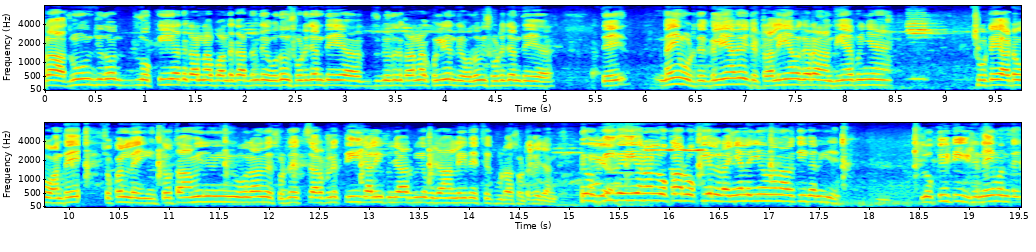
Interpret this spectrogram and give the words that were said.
ਰਾਤ ਨੂੰ ਜਦੋਂ ਲੋਕੀ ਆ ਦੁਕਾਨਾਂ ਬੰਦ ਕਰ ਦਿੰਦੇ, ਉਦੋਂ ਵੀ ਸੁੱਟ ਜਾਂਦੇ ਆ। ਜਦੋਂ ਦੁਕਾਨਾਂ ਖੁੱਲ੍ਹੀਆਂ ਹੁੰਦੀਆਂ, ਉਦੋਂ ਵੀ ਸੁੱਟ ਜਾਂਦੇ ਆ। ਤੇ ਨਹੀਂ ਮੁੜਦੇ, ਗਲੀਆਂ ਦੇ ਵਿੱਚ ਟਰਾਲੀਆਂ ਵਗੈਰਾ ਆਉਂਦੀਆਂ ਪਈਆਂ। ਛੋਟੇ ਆਟੋ ਆਉਂਦੇ ਚੁੱਕਣ ਲਈ, ਤੋਂ ਤਾਂ ਵੀ ਨਹੀਂ ਉਹਨਾਂ ਦੇ ਸੁੱਟਦੇ। ਚਾਰ ਆਪਣੇ 30 40 50 ਰੁਪਏ ਬਚਾਉਣ ਲਈ ਤੇ ਇੱਥੇ ਕੂੜਾ ਸੁੱਟ ਕੇ ਜਾਂਦੇ। ਕਿਉਂ ਕੀ ਗਈ ਉਹਨਾਂ ਲੋਕਾਂ ਰੋਕੀਏ ਲੜਾਈਆਂ ਲਈਆਂ, ਉਹਨਾਂ ਨਾਲ ਕੀ ਕਰੀਏ? ਲੋਕੀ ਢੀਠ ਨਹੀਂ ਮੰਨਦੇ।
